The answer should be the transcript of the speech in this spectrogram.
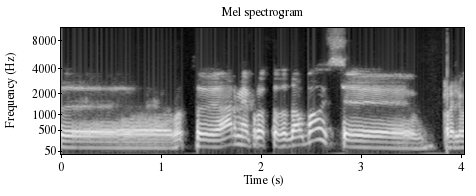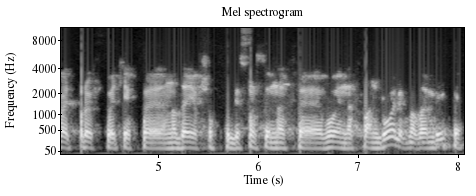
э, вот армия просто задолбалась проливать кровь в этих надоевших бессмысленных войнах в Анголе, в Мозамбике.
